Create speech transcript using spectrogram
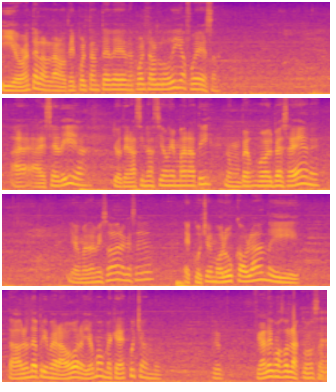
Y obviamente la, la nota importante de deporte el otro día fue esa. A ese día yo tenía asignación en Manatí, un juego del BCN. Y en medio de emisora, qué sé yo. Escuché el Molusco hablando y estaba hablando de primera hora. Yo me quedé escuchando. Pero Fíjate cómo son las cosas.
